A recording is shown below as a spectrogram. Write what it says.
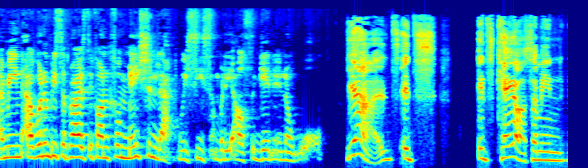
I mean, I wouldn't be surprised if on formation lap we see somebody else again in a wall. Yeah, it's it's it's chaos. I mean,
